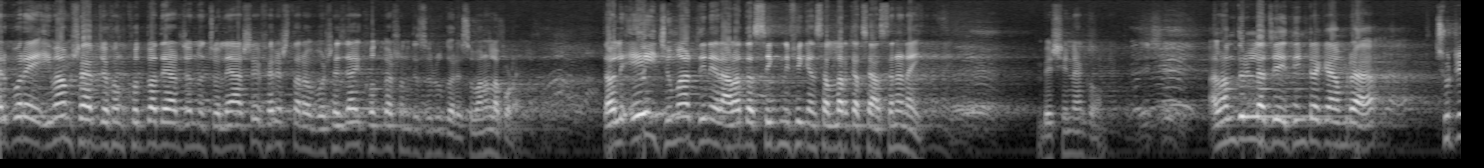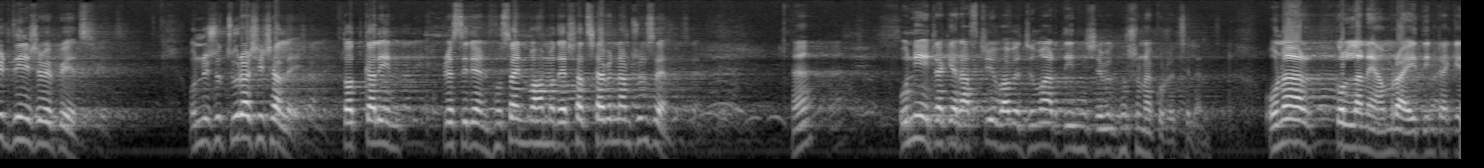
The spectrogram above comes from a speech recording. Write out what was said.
এরপরে ইমাম সাহেব যখন খুতবা দেওয়ার জন্য চলে আসে, ফেরেশতারাও বসে যায়, খুতবা শুনতে শুরু করে, সুবহানাল্লাহ, পড়ে। তাহলে এই জুমার দিনের আলাদা সিগনিফিকেন্স আল্লাহর কাছে আছে না নাই? বেশি না কম। আলহামদুলিল্লাহ যে দিনটাকে আমরা ছুটির দিন হিসেবে পেয়েছি, উনিশশো চুরাশি সালে তৎকালীন প্রেসিডেন্ট হুসাইন মোহাম্মদ এরশাদ সাহেবের নাম শুনছেন? হ্যাঁ? উনি এটাকে রাষ্ট্রীয়ভাবে জুমার দিন হিসেবে ঘোষণা করেছিলেন। ওনার কল্যাণে আমরা এই দিনটাকে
